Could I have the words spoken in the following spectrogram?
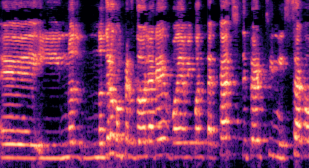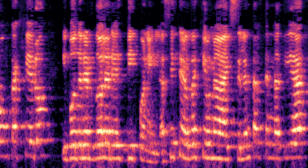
eh, y no, no, quiero comprar dólares, voy a mi cuenta Catch de Perchin y saco un cajero y puedo tener dólares disponibles. Así que la verdad es que es una excelente alternativa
